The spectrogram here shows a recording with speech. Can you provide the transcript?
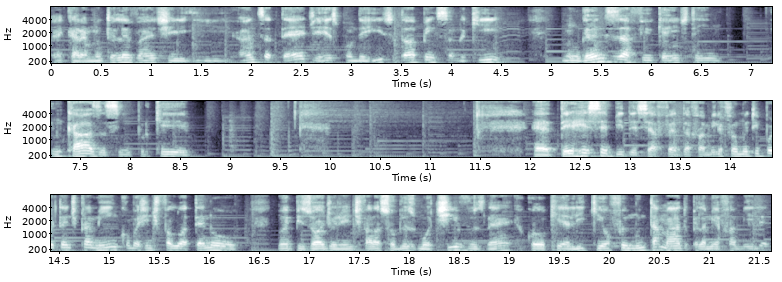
É, cara, é muito relevante. E antes até de responder isso, eu tava pensando aqui num grande desafio que a gente tem em casa, assim, porque é, ter recebido esse afeto da família foi muito importante para mim, como a gente falou até no, no episódio onde a gente fala sobre os motivos, né? Eu coloquei ali que eu fui muito amado pela minha família,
